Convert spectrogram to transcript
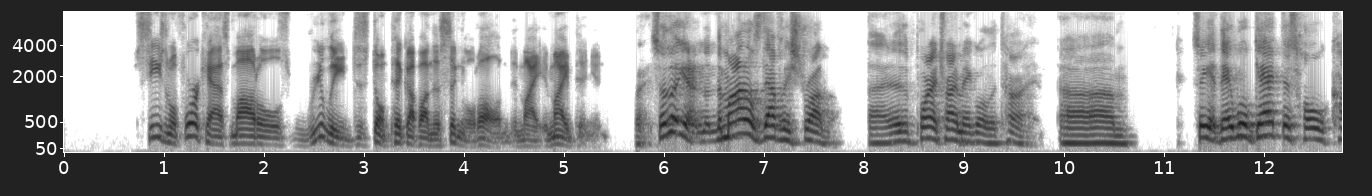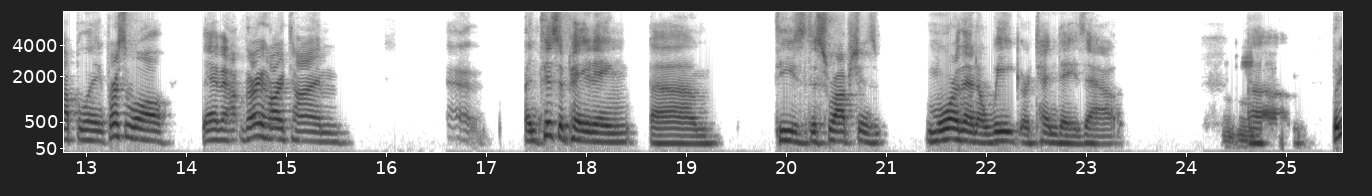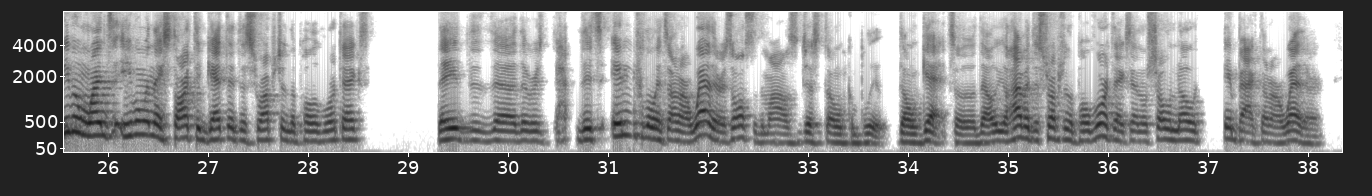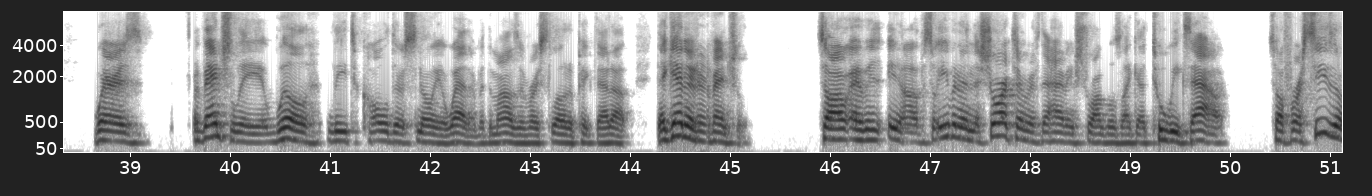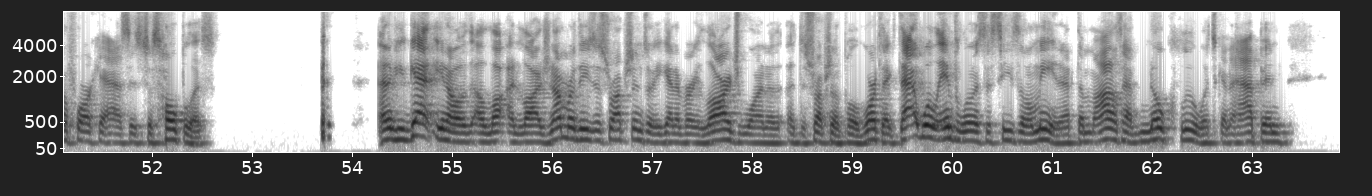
seasonal forecast models really just don't pick up on the signal at all, in my in my opinion. Right. So the, yeah, the models definitely struggle. Uh, and it's a point I try to make all the time. Um, so yeah, they will get this whole coupling. First of all, they have a very hard time uh, anticipating um, these disruptions more than a week or 10 days out. Mm-hmm. Um, but even once, even when they start to get the disruption of the polar vortex, they the, the there was this influence on our weather is also the models just don't complete don't get. So they'll you'll have a disruption of the polar vortex and it'll show no impact on our weather, whereas eventually it will lead to colder, snowier weather. But the models are very slow to pick that up. They get it eventually. So I was, you know, so even in the short term, if they're having struggles like a two weeks out, so for a seasonal forecast, it's just hopeless. and if you get, you know, a, lo- a, large number of these disruptions, or you get a very large one, a, a disruption of the polar vortex, that will influence the seasonal mean. And if the models have no clue what's going to happen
